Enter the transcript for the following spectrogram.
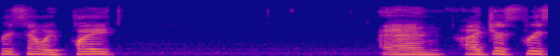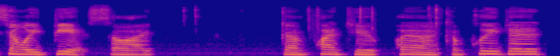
recently played and I just recently beat it, so I gonna plan to play on completed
